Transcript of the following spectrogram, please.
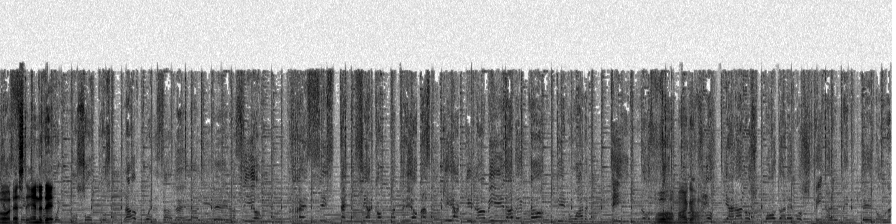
Oh, that's the end of that. Nosotros la fuerza de la liberación. Resistencia, compatriotas, que aquí la vida de continuar. Y nosotros, Oh, my God. los yaranos, podremos finalmente lograr.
